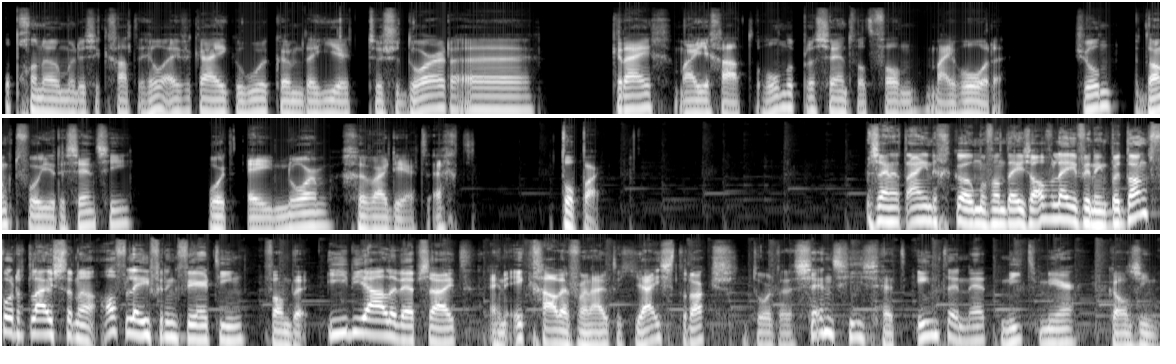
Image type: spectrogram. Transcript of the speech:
opgenomen, dus ik ga heel even kijken hoe ik hem er hier tussendoor krijg. Maar je gaat 100% wat van mij horen. John, bedankt voor je recensie. Wordt enorm gewaardeerd. Echt topper. We zijn aan het einde gekomen van deze aflevering. Bedankt voor het luisteren naar aflevering 14 van de Ideale Website. En ik ga ervan uit dat jij straks door de recensies het internet niet meer kan zien.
